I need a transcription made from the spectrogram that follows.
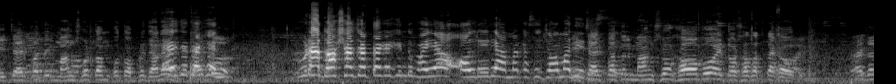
এই চার পাতিল মাংসর দাম কত আপনি জানেন? এই যে দেখেন পুরা দশ হাজার টাকা কিন্তু ভাইয়া অলরেডি আমার কাছে জমা দিয়ে চার পাতিল মাংস খাওয়াবো এই দশ হাজার টাকা হবে। আচ্ছা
